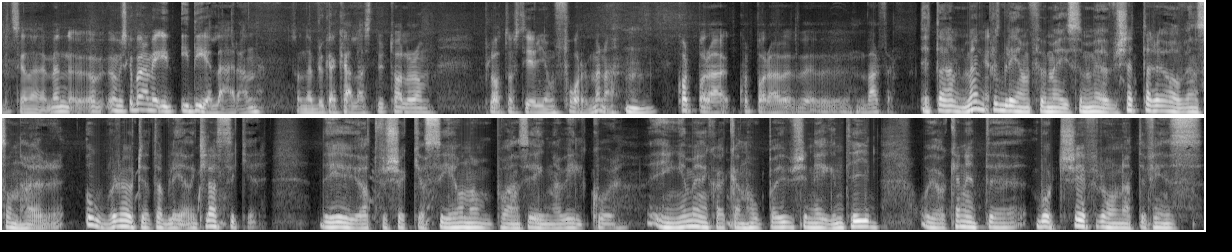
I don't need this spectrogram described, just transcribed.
lite senare. Men om- om vi ska börja med idéläran, som den brukar kallas. Du talar om Platons teori om formerna. Kort bara, kort bara eh, varför? Ett allmänt problem för mig som översättare av en sån här oerhört etablerad klassiker det är ju att försöka se honom på hans egna villkor. Ingen människa kan hoppa ur sin egen tid och jag kan inte bortse från att det finns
